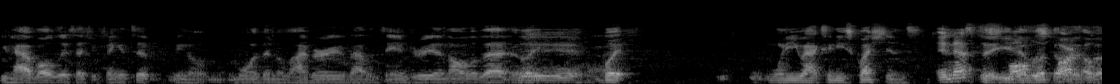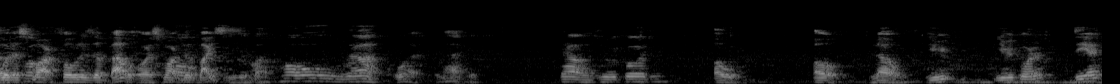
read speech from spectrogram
you have all this at your fingertip, you know, more than the Library of Alexandria and all of that. Yeah, like, yeah, yeah. but when are you asking these questions? And that's the smallest part of but- what a smartphone is about or a smart Oh. device is about. Hold up. What? What happened? Dallas, you recording? Oh. Oh. No. You you recorded? DA?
